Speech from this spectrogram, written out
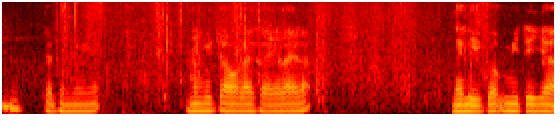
อื มจัดยังไงอะไม่รู้จะเอาอะไรใส่อะไรละ ในหลีก็มีแต่ยา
